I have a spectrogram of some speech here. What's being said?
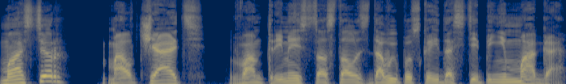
«Мастер!» «Молчать! Вам три месяца осталось до выпуска и до степени мага.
